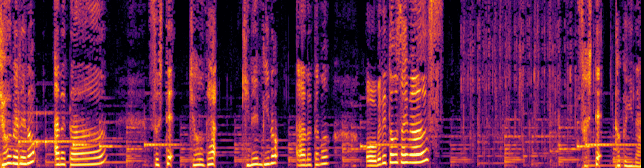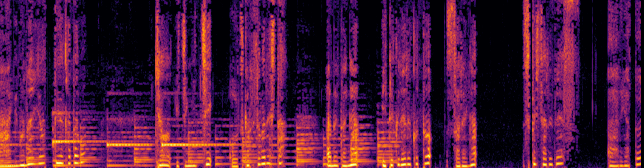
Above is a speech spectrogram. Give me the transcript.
今日までのあなた、そして今日が記念日のあなたもおめでとうございます。そして特に何もないよっていう方も今日一日お疲れ様でした。あなたがいてくれること、それがスペシャルです。ありがとう。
